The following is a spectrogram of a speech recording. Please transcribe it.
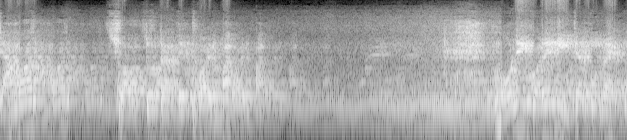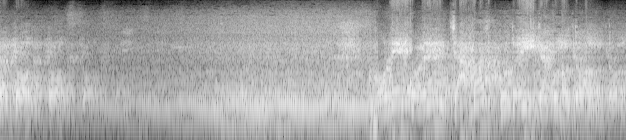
জামাত শব্দটাতে ভয় পায়। মনে করেন এটা কোনো একটা দল। মনে করেন জামাত বোধহয় এটা কোনো দল।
